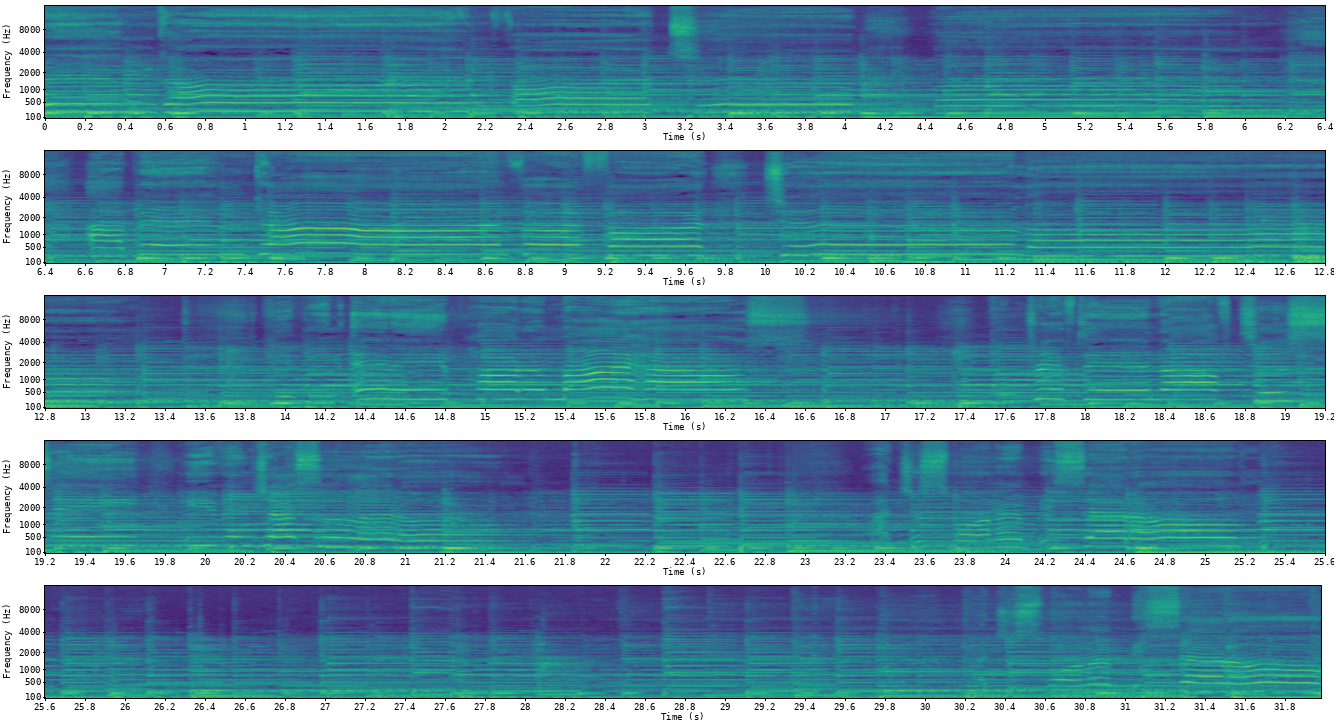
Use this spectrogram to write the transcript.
been gone far too long. I've been gone for far too long. Keeping any part of my house from drifting off to sea, even just a little. I just wanna be settled. Wanna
